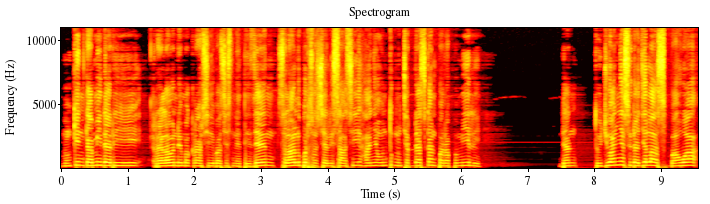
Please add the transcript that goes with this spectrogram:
Mungkin kami dari relawan demokrasi basis netizen selalu bersosialisasi hanya untuk mencerdaskan para pemilih. Dan tujuannya sudah jelas bahwa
